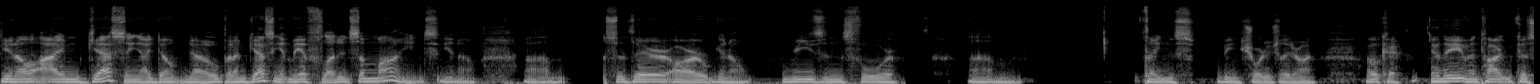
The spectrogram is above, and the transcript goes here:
You know, I'm guessing I don't know, but I'm guessing it may have flooded some mines. You know, um, so there are you know reasons for um, things being shortage later on. Okay, and they even talked because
